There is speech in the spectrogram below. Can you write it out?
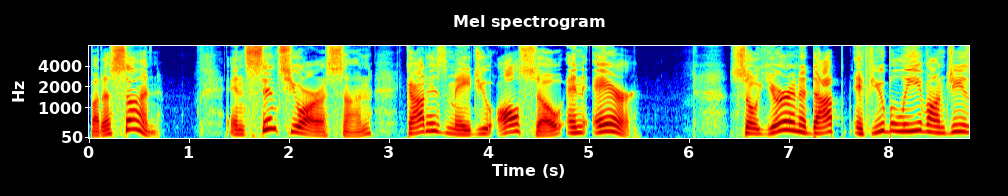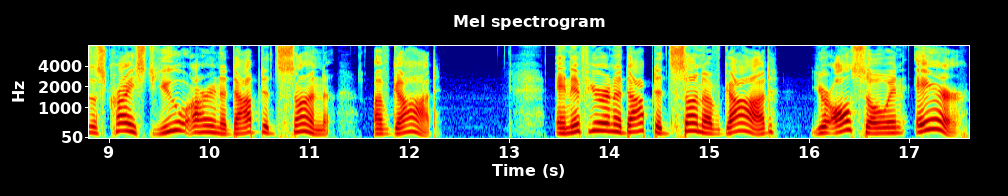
but a son. And since you are a son, God has made you also an heir. So you're an adopt if you believe on Jesus Christ, you are an adopted son of God. And if you're an adopted son of God, you're also an heir.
